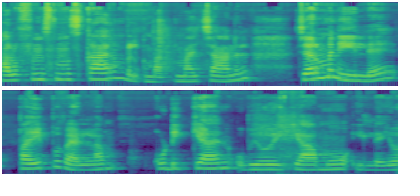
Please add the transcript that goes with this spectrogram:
ഹലോ ഫ്രണ്ട്സ് നമസ്കാരം. Welcome back to my channel ജർമ്മനിയിലെ പൈപ്പ് വെള്ളം കുടിക്കാൻ ഉപയോഗിക്കാമോ ഇല്ലയോ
